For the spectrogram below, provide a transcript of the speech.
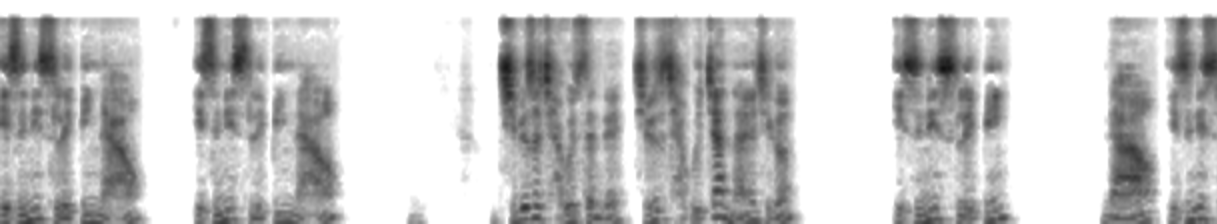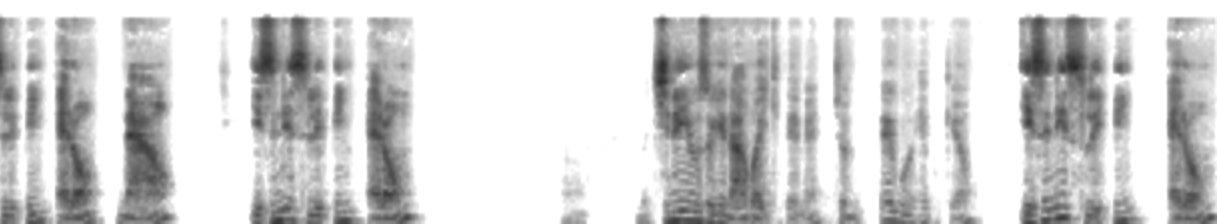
isn't he sleeping now? isn't he sleeping now? 집에서 자고 있을 텐데 집에서 자고 있지 않나요 지금? isn't he sleeping now? isn't he sleeping at home now? isn't he sleeping at home? 어, 진행 요소에 나와 있기 때문에 좀 빼고 해볼게요. Isn't he sleeping at home?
